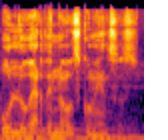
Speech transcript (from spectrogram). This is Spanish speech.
un lugar de nuevos comienzos.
